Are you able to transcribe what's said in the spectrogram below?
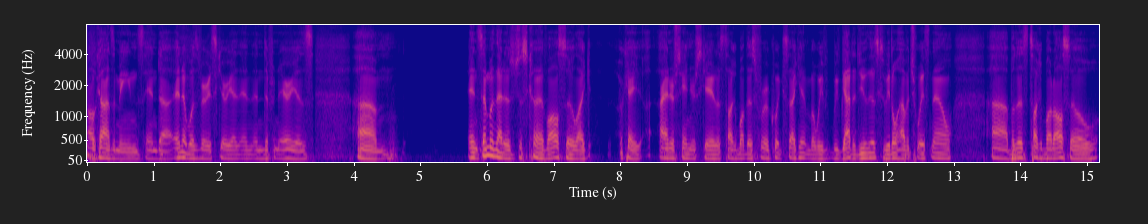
all kinds of means, and uh, and it was very scary in, in, in different areas. Um, and some of that is just kind of also like, okay, I understand you're scared. Let's talk about this for a quick second, but we've we've got to do this because we don't have a choice now. Uh, but let's talk about also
